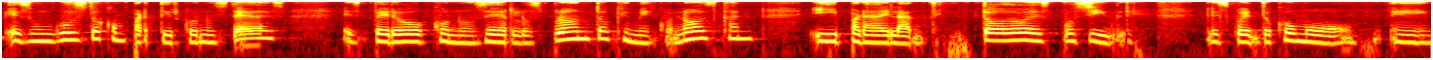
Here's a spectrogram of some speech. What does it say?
Es un gusto compartir con ustedes. Espero conocerlos pronto, que me conozcan y para adelante. Todo es posible. Les cuento como eh,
